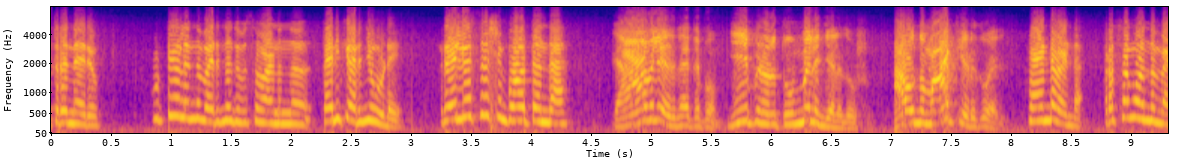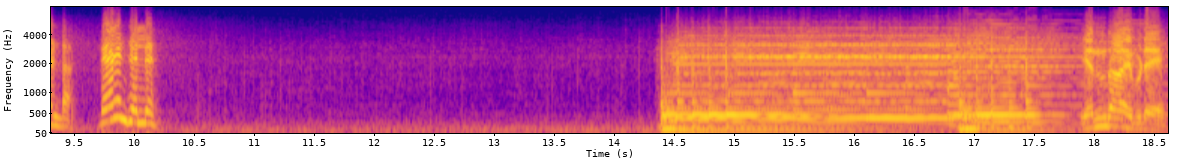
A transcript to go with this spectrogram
ഇത്ര നേരം? കുട്ടികൾ ഇന്ന് വരുന്ന ദിവസമാണെന്ന് തനിക്ക് അറിഞ്ഞുകൂടെ റെയിൽവേ സ്റ്റേഷൻ പോകത്തെന്താ? രാവിലെ എഴുന്നേറ്റപ്പം ജീപ്പിനൊരു തുമ്മലും ജലദോഷം ആ ഒന്ന് മാറ്റിയെടുക്കുമായിരുന്നു. വേണ്ട വേണ്ട. പ്രസംഗമൊന്നും വേണ്ട. വേഗം ചെല്ല്. എന്താ ഇവിടെ?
